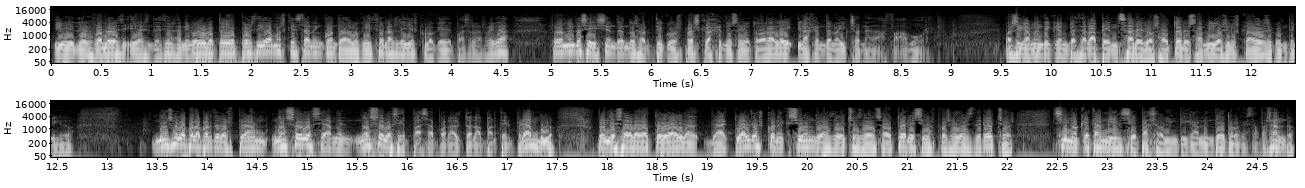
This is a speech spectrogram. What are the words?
y de los valores y las intenciones a nivel europeo, pues digamos que están en contra de lo que dicen las leyes con lo que pasa en la realidad. Realmente se disienten dos artículos, pero es que la gente se ido toda la ley y la gente no ha dicho nada a favor. Básicamente hay que empezar a pensar en los autores, amigos y los creadores de contenido. No solo por la parte de los preámbulos, no solo se no solo se pasa por alto la parte del preámbulo, donde se habla de la, de la actual desconexión de los derechos de los autores y los poseedores de derechos, sino que también se pasa olímpicamente de todo lo que está pasando.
